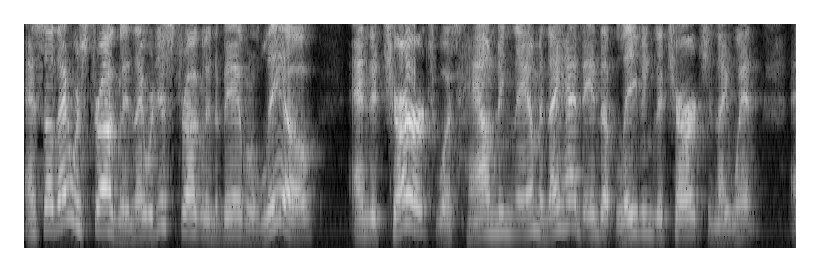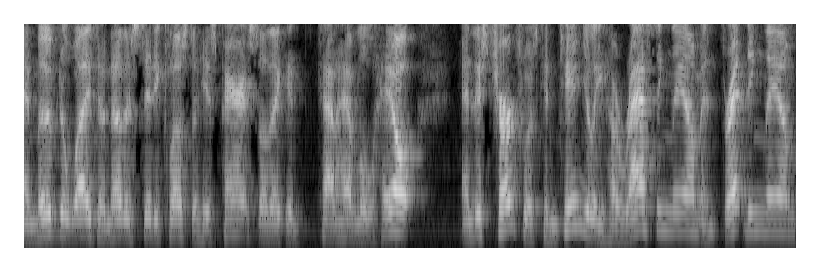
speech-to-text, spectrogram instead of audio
And so they were struggling. They were just struggling to be able to live and the church was hounding them and they had to end up leaving the church and they went and moved away to another city close to his parents so they could kind of have a little help. And this church was continually harassing them and threatening them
